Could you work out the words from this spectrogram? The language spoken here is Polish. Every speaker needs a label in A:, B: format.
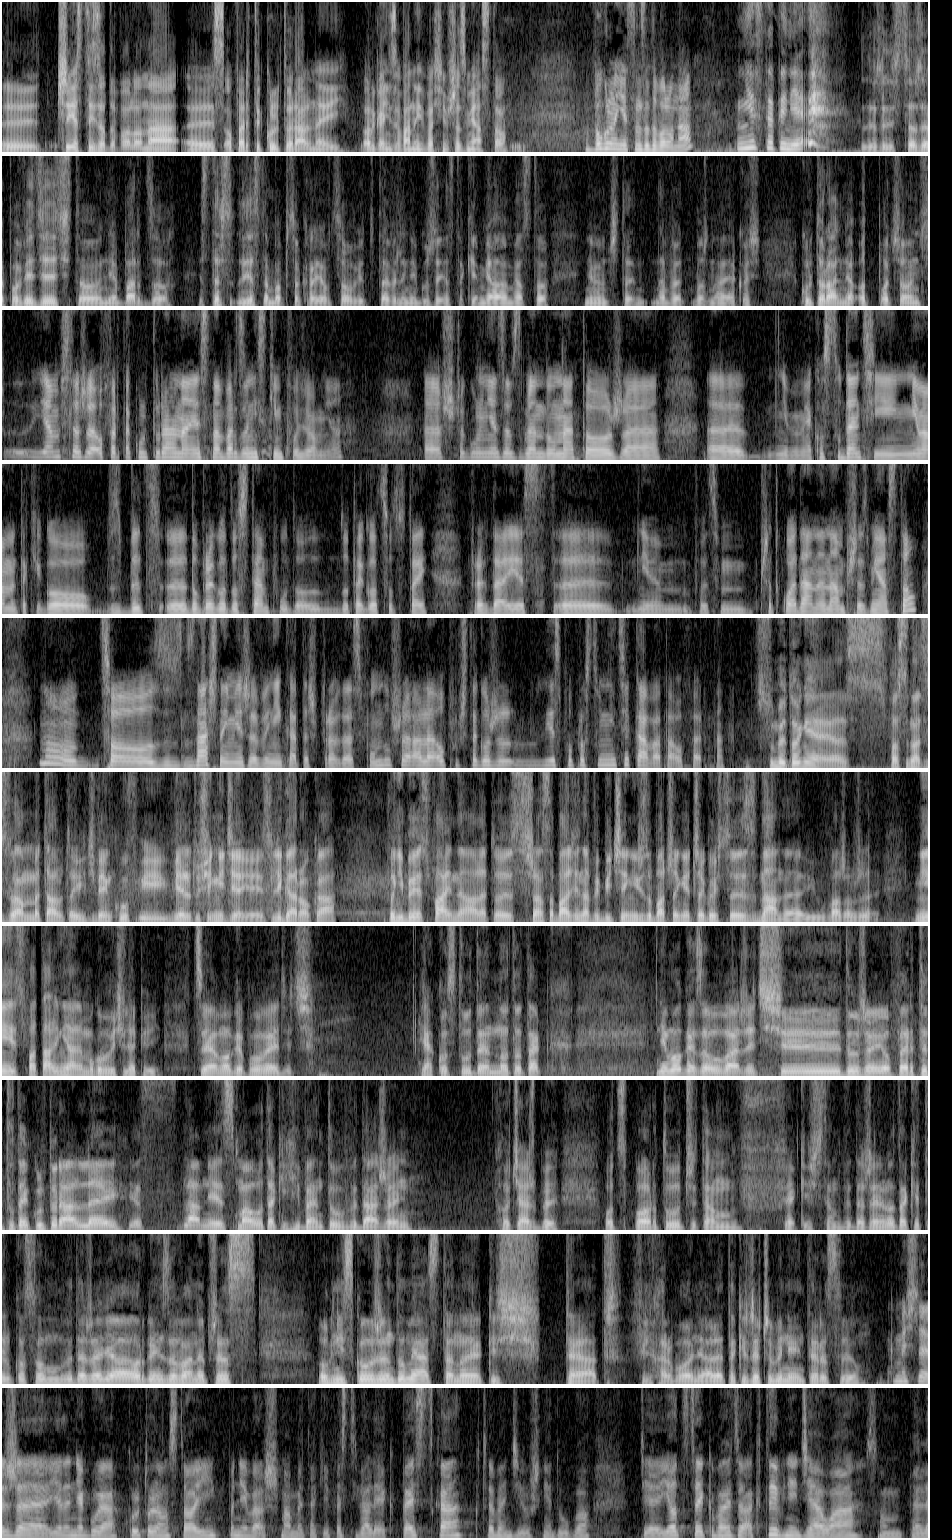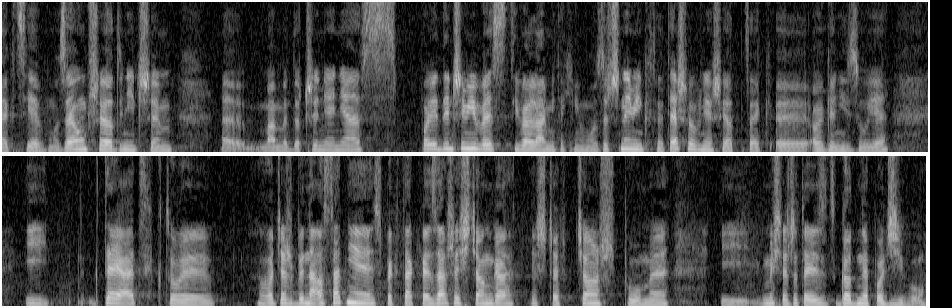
A: Y, Czy jesteś zadowolona y, z oferty kulturalnej organizowanej właśnie przez miasto?
B: W ogóle nie jestem zadowolona.
C: Niestety nie.
D: Jeżeli szczerze powiedzieć, to nie bardzo. Jest też, jestem obcokrajowcą i tutaj w Jeleniej Górze jest takie małe miasto. Nie wiem, czy tutaj nawet można jakoś kulturalnie odpocząć.
E: Ja myślę, że oferta kulturalna jest na bardzo niskim poziomie. E, Szczególnie ze względu na to, że e, nie wiem, jako studenci nie mamy takiego zbyt e, dobrego dostępu do, do tego, co tutaj prawda, jest nie wiem, powiedzmy przedkładane nam przez miasto. No, co w znacznej mierze wynika też prawda, z funduszy, ale oprócz tego, że jest po prostu nieciekawa ta oferta.
F: W sumie to nie, ja z fascynacji słucham metalu, tych dźwięków i wiele tu się nie dzieje. Jest Liga Rocka, to niby jest fajne, ale to jest szansa bardziej na wybicie niż zobaczenie czegoś, co jest znane i uważam, że nie jest fatalnie, ale mogłoby być lepiej.
G: Co ja mogę powiedzieć? Jako student, no to tak nie mogę zauważyć yy, dużej oferty tutaj kulturalnej. Jest, dla mnie jest mało takich eventów, wydarzeń, chociażby od sportu, czy tam jakieś tam wydarzenia. No takie tylko są wydarzenia organizowane przez ognisko Urzędu Miasta, no jakiś teatr, filharmonia, ale takie rzeczy mnie nie interesują.
H: Myślę, że Jelenia Góra kulturą stoi, ponieważ mamy takie festiwale jak Pestka, które będzie już niedługo, gdzie JCEK bardzo aktywnie działa. Są prelekcje w Muzeum Przyrodniczym. e, Mamy do czynienia z pojedynczymi festiwalami takimi muzycznymi, które też również JCEK e, organizuje. I teatr, który chociażby na ostatnie spektakle zawsze ściąga jeszcze wciąż tłumy i myślę, że to jest godne podziwu.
